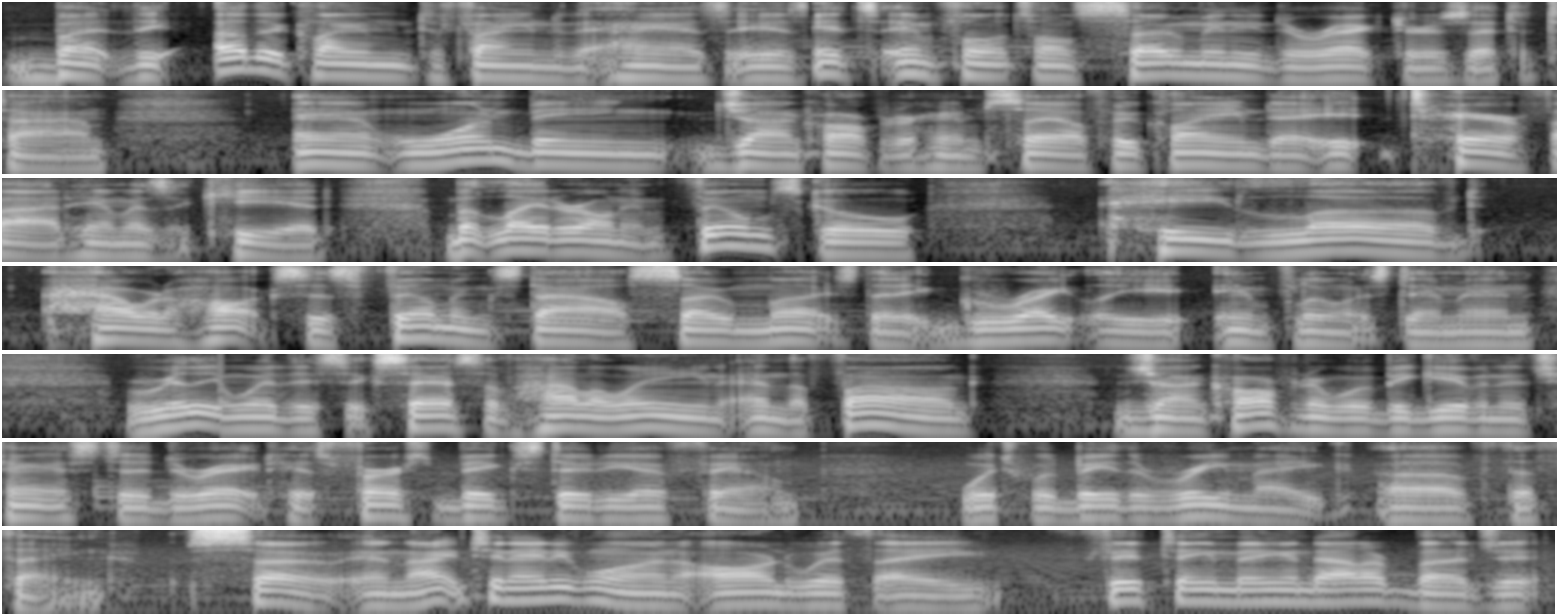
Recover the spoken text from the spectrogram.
but the other claim to fame that it has is its influence on so many directors at the time. And one being John Carpenter himself, who claimed that it terrified him as a kid. But later on in film school, he loved Howard Hawks' filming style so much that it greatly influenced him. And really, with the success of Halloween and The Fog, John Carpenter would be given a chance to direct his first big studio film which would be the remake of The Thing. So, in 1981, armed with a $15 million budget,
